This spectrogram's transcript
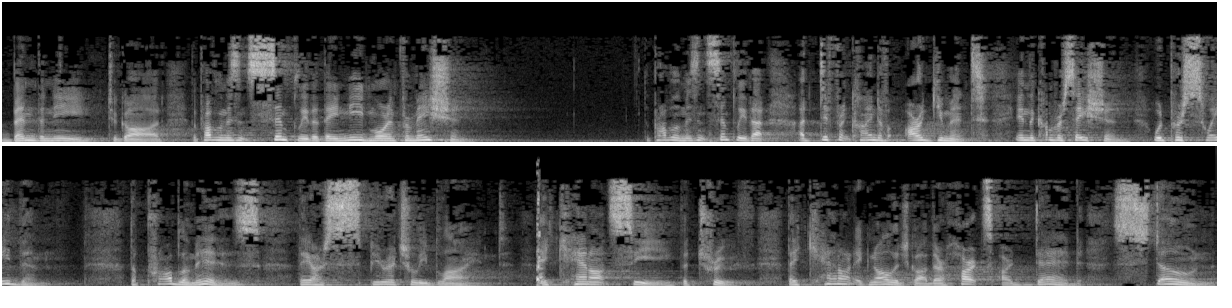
bend the knee to God. The problem isn't simply that they need more information. The problem isn't simply that a different kind of argument in the conversation would persuade them. The problem is they are spiritually blind. They cannot see the truth. They cannot acknowledge God. Their hearts are dead, stone,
